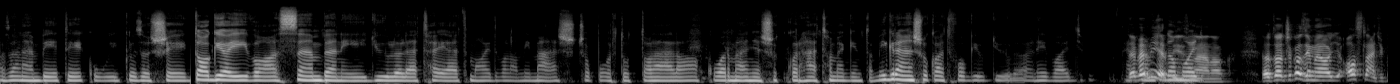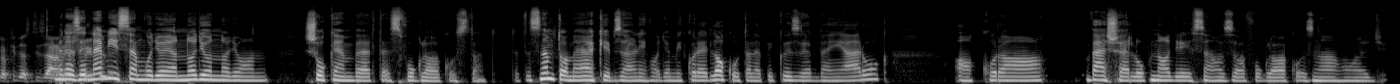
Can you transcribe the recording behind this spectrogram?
az LMBTQ közösség tagjaival szembeni gyűlölet helyett majd valami más csoportot talál a kormány, és akkor hát, ha megint a migránsokat fogjuk gyűlölni, vagy de ebben miért tudom, bíznának? Hogy... Csak azért, mert hogy azt látjuk a Fidesz 13 Mert azért nem hiszem, hogy olyan nagyon-nagyon sok embert ez foglalkoztat. Tehát ezt nem tudom elképzelni, hogy amikor egy lakótelepi közértben járok, akkor a vásárlók nagy része azzal foglalkozna, hogy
